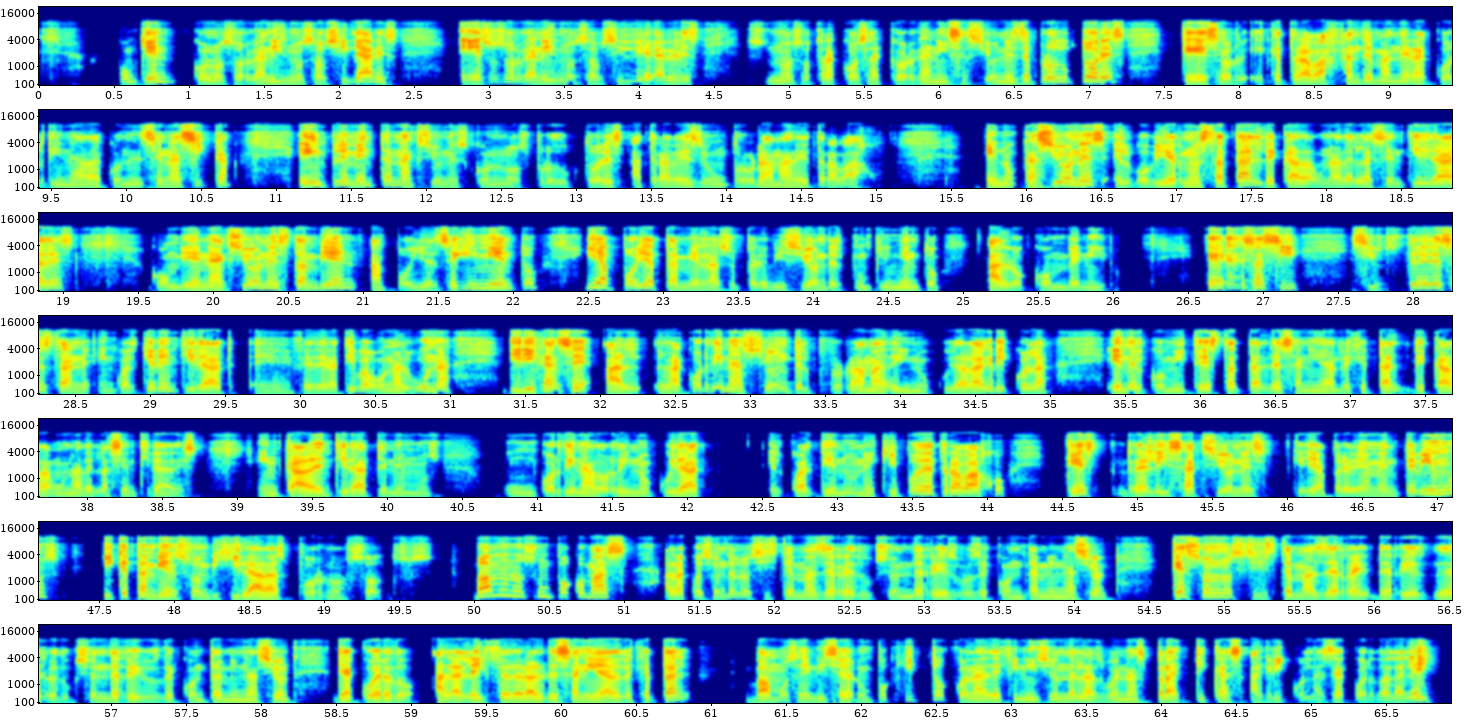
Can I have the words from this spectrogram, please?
¿Con quién? Con los organismos auxiliares. Esos organismos auxiliares no es otra cosa que organizaciones de productores que, que trabajan de manera coordinada con el SENACICA e implementan acciones con los productores a través de un programa de trabajo. En ocasiones, el gobierno estatal de cada una de las entidades conviene acciones también, apoya el seguimiento y apoya también la supervisión del cumplimiento a lo convenido. Es así, si ustedes están en cualquier entidad eh, federativa o en alguna, diríjanse a la coordinación del programa de inocuidad agrícola en el Comité Estatal de Sanidad Vegetal de cada una de las entidades. En cada entidad tenemos un coordinador de inocuidad, el cual tiene un equipo de trabajo que realiza acciones que ya previamente vimos y que también son vigiladas por nosotros. Vámonos un poco más a la cuestión de los sistemas de reducción de riesgos de contaminación. ¿Qué son los sistemas de, reducción de riesgos de contaminación? De acuerdo a la Ley Federal de Sanidad Vegetal, vamos a iniciar un poquito con la definición de las buenas prácticas agrícolas, de acuerdo a la ley.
